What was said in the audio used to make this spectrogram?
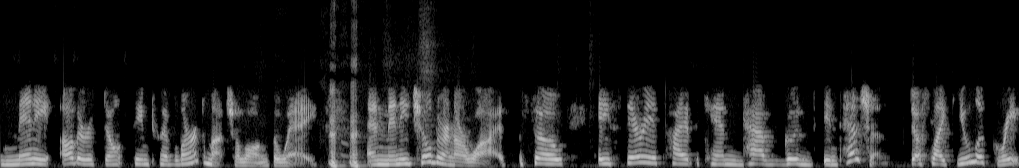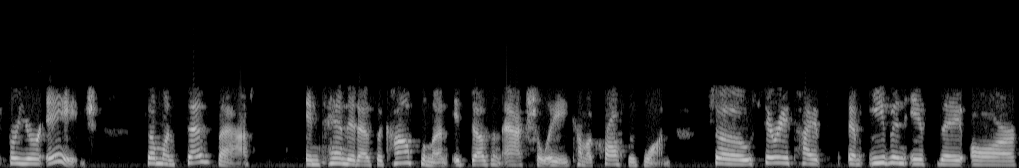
Many others don't seem to have learned much along the way, and many children are wise. So a stereotype can have good intentions, just like you look great for your age. Someone says that intended as a compliment, it doesn't actually come across as one. So stereotypes, um, even if they are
